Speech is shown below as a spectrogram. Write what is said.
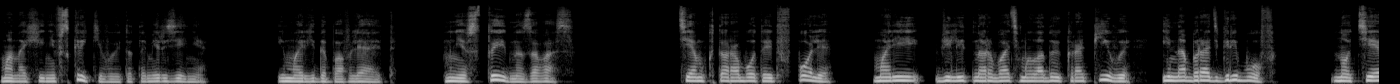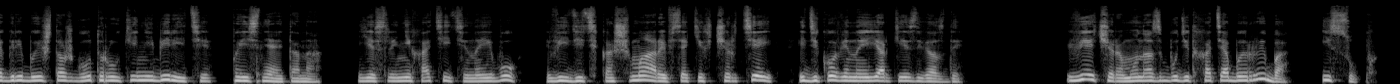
Монахини вскрикивают от омерзения. И Мари добавляет, «Мне стыдно за вас». Тем, кто работает в поле, Мари велит нарвать молодой крапивы и набрать грибов. «Но те грибы, что жгут руки, не берите», — поясняет она. «Если не хотите наяву видеть кошмары всяких чертей и диковинные яркие звезды. Вечером у нас будет хотя бы рыба и суп.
